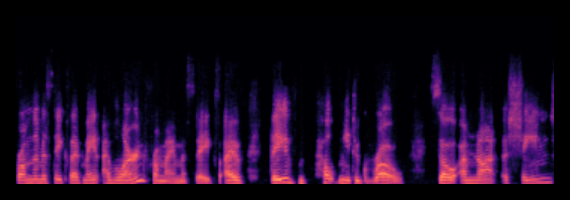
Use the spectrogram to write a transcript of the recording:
from the mistakes I've made. I've learned from my mistakes. I've they've helped me to grow. So I'm not ashamed.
